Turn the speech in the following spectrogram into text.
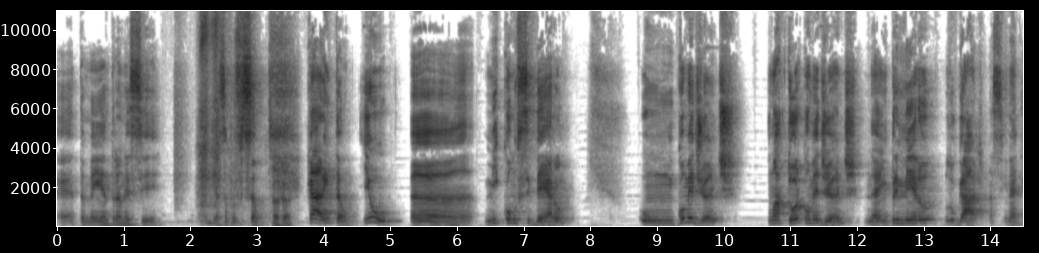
é, também entra nesse. nessa profissão. Uhum. Cara, então, eu uh, me considero um comediante um ator comediante, né, em primeiro lugar, assim, né?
